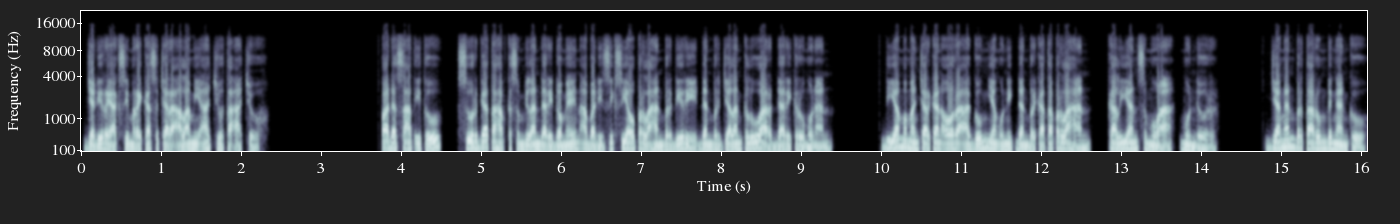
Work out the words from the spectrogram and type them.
jadi reaksi mereka secara alami acuh tak acuh. Pada saat itu, surga tahap ke-9 dari domain abadi Zixiao perlahan berdiri dan berjalan keluar dari kerumunan. Dia memancarkan aura agung yang unik dan berkata perlahan, kalian semua, mundur. Jangan bertarung denganku.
